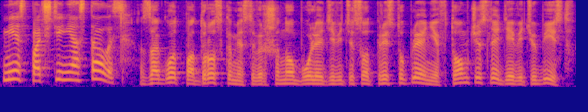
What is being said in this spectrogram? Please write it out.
мест почти не осталось. За год подростками совершено более 900 преступлений, в том числе 9 убийств,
